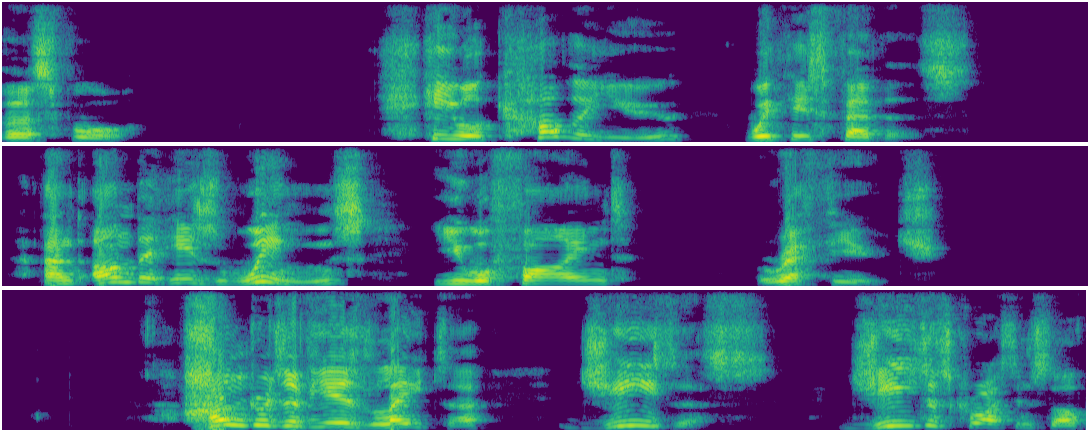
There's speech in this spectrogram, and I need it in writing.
verse 4. He will cover you with his feathers, and under his wings you will find refuge. Hundreds of years later, Jesus, Jesus Christ himself,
